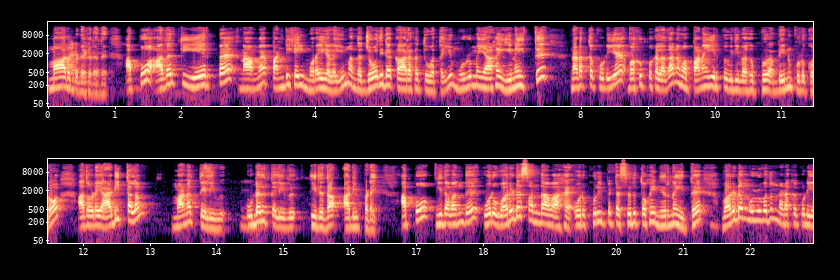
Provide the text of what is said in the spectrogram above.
மாறுபடுகிறது. அப்போ அதற்கு ஏற்ப நாம பண்டிகை முறைகளையும் அந்த ஜோதிட காரகத்துவத்தையும் முழுமையாக இணைத்து நடத்தக்கூடிய வகுப்புகளை தான் நம்ம பண ஈர்ப்பு விதி வகுப்பு அப்படின்னு கொடுக்குறோம். அதோடைய அடித்தளம் மனத்தெளிவு உடல் தெளிவு இதுதான் அடிப்படை. அப்போ இதை வந்து ஒரு வருட சந்தாவாக ஒரு குறிப்பிட்ட சிறு தொகை நிர்ணயித்து வருடம் முழுவதும் நடக்கக்கூடிய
